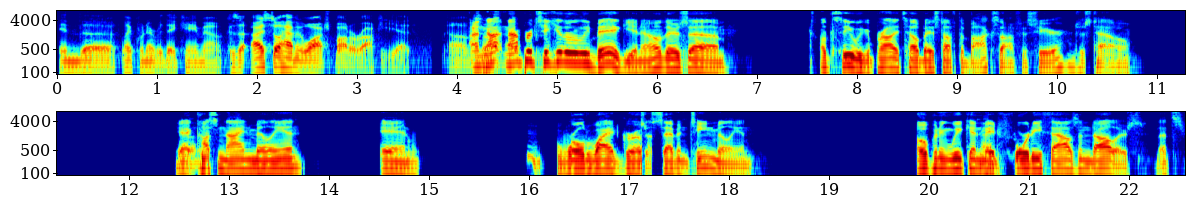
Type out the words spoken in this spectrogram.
in the like whenever they came out? Because I still haven't watched Bottle Rocket yet. Um, Uh, so not I- not particularly big, you know. There's uh, let's see, we could probably tell based off the box office here just how. Yeah, it cost nine million, and Hmm. worldwide gross seventeen million. Opening weekend made forty thousand dollars. That's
